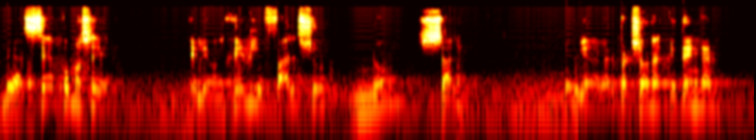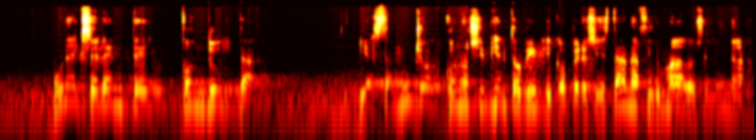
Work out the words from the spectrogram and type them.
Vea, sea como sea, el evangelio falso no salva. Podrían haber personas que tengan una excelente conducta y hasta mucho conocimiento bíblico, pero si están afirmados en una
